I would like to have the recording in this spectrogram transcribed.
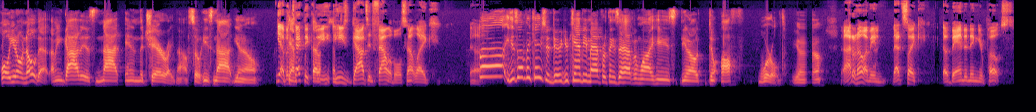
well, you don't know that. I mean, God is not in the chair right now, so he's not. You know. Yeah, but technically, he's God's infallible. It's not like. Uh, well, he's on vacation, dude. You can't be mad for things that happen while he's, you know, off world. You know. I don't know. I mean, that's like abandoning your post.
